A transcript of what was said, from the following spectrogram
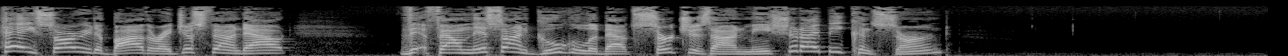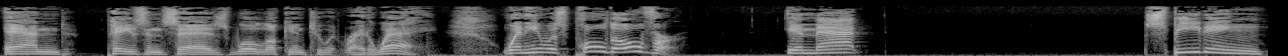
Hey, sorry to bother. I just found out th- found this on Google about searches on me. Should I be concerned? And Pazen says, We'll look into it right away. When he was pulled over in that speeding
